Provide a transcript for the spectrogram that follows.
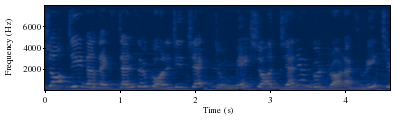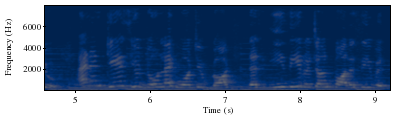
ShopG does extensive quality check to make sure genuine good products reach you. And in case you don't like what you've got, there's easy return policy with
